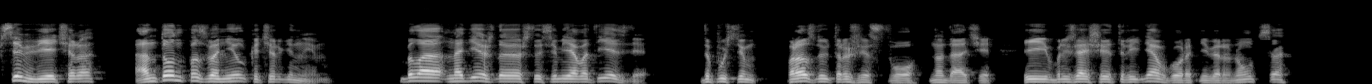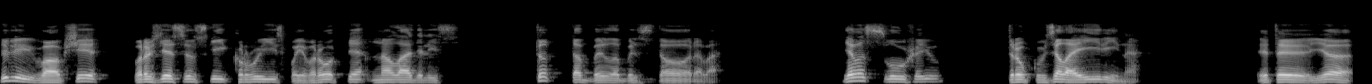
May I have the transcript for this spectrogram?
В семь вечера Антон позвонил Кочергиным. Была надежда, что семья в отъезде, допустим, празднуют Рождество на даче и в ближайшие три дня в город не вернутся, или вообще в рождественский круиз по Европе наладились. Тут-то было бы здорово. — Я вас слушаю. Трубку взяла Ирина. — Это я,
